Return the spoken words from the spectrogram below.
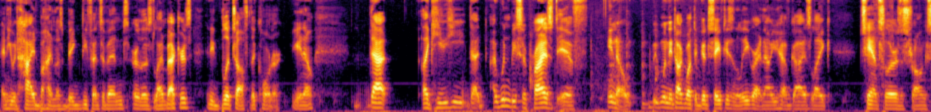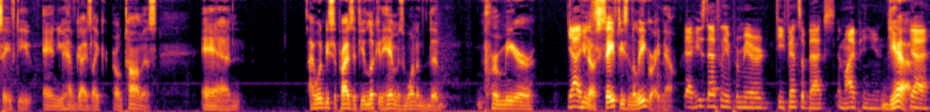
and he would hide behind those big defensive ends or those linebackers and he'd blitz off the corner. You know, that like he he that I wouldn't be surprised if you know when they talk about the good safeties in the league right now, you have guys like Chancellor is a strong safety, and you have guys like Earl Thomas. And I would be surprised if you look at him as one of the premier, yeah, you know, safeties in the league right now. Yeah, he's definitely a premier defensive backs in my opinion. Yeah, yeah.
